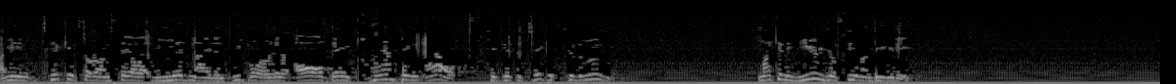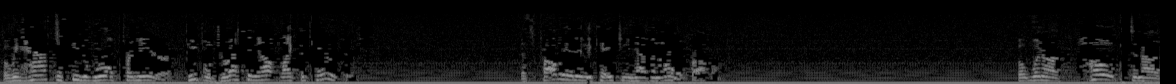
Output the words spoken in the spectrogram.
I mean, tickets are on sale at midnight, and people are there all day camping out to get the tickets to the movie. Like in a year, you'll see it on DVD. But we have to see the world premiere. People dressing up like the characters. That's probably an indication you have an idol problem. But when our hopes and our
